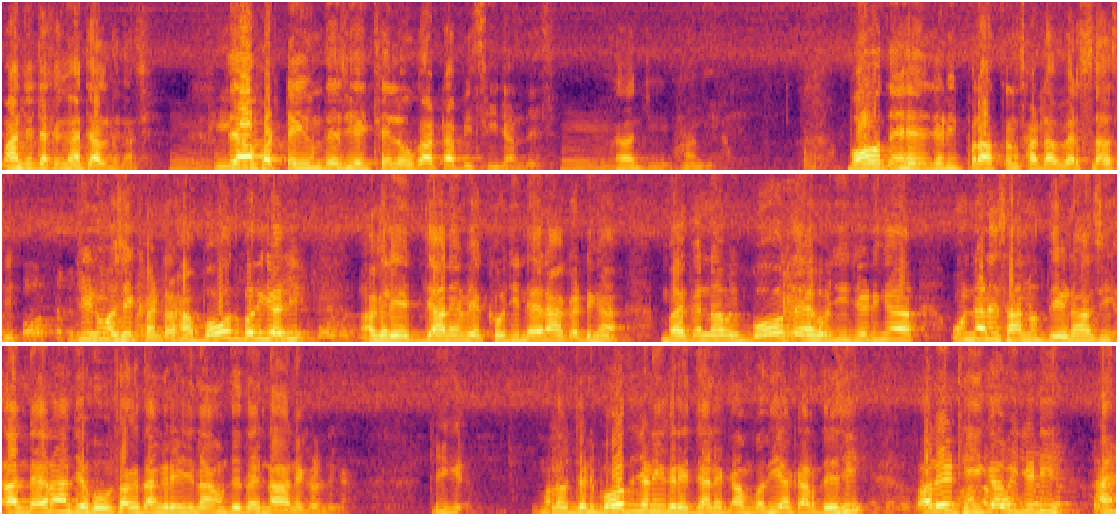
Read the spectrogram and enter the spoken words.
ਪੰਜ ਚੱਕੀਆਂ ਚੱਲਦੀਆਂ ਸੀ। ਤੇ ਆ ਫੱਟੇ ਹੀ ਹੁੰਦੇ ਸੀ ਇੱਥੇ ਲੋਕ ਆਟਾ ਪੀਸੀ ਜਾਂਦੇ ਸੀ। ਹਾਂਜੀ। ਹਾਂਜੀ। ਬਹੁਤ ਇਹ ਜਿਹੜੀ ਪੁਰਾਤਨ ਸਾਡਾ ਵਿਰਸਾ ਸੀ ਜਿਹਨੂੰ ਅਸੀਂ ਖੰਡਰ ਹਾਂ ਬਹੁਤ ਵਧੀਆ ਜੀ। ਅੰਗਰੇਜ਼ਾਂ ਨੇ ਵੇਖੋ ਜੀ ਨਹਿਰਾਂ ਕੱਢੀਆਂ। ਮੈਂ ਕਹਿੰਦਾ ਵੀ ਬਹੁਤ ਇਹੋ ਜੀ ਜਿਹੜੀਆਂ ਉਹਨਾਂ ਨੇ ਸਾਨੂੰ ਦੇਣਾ ਸੀ। ਆ ਨਹਿਰਾਂ ਜੇ ਹੋ ਸਕਦਾ ਅੰਗਰੇਜ਼ ਨਾ ਹੁੰਦੇ ਤਾਂ ਇਹ ਨਾ ਨਿਕਲਦੀਆਂ। ਠੀਕ ਹੈ। ਮਤਲਬ ਜਿਹੜੀ ਬਹੁਤ ਜਣੀ ਅੰਗਰੇਜ਼ਾਂ ਨੇ ਕੰਮ ਵਧੀਆ ਕਰਦੇ ਸੀ। ਪਰ ਇਹ ਠੀਕ ਆ ਵੀ ਜਿਹੜੀ ਹੈਂ?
